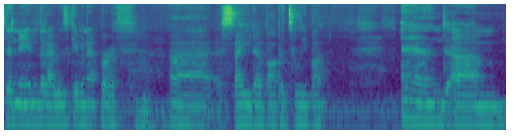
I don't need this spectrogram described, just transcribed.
the name that I was given at birth, uh, Saidah Baba Talibah, and um,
